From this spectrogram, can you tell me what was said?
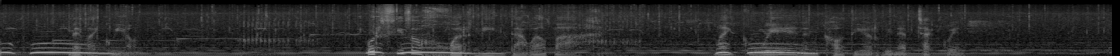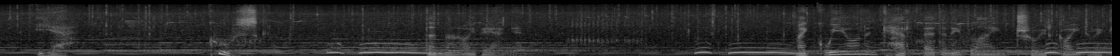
meddai Gwion. Wrth iddo chwyrnu'n dawel bach, mae gwyn yn codi ar wyneb tegwyn. Ie, cwsg. Dyna oedd ei angen. Mae gwion yn cerdded yn ei flaen trwy'r goedwig,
